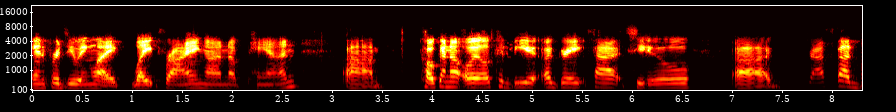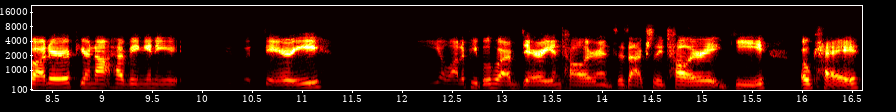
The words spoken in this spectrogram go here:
and for doing like light frying on a pan. Um, coconut oil could be a great fat too. Uh, grass fed butter if you're not having any issues with dairy. Ghee. A lot of people who have dairy intolerances actually tolerate ghee okay.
